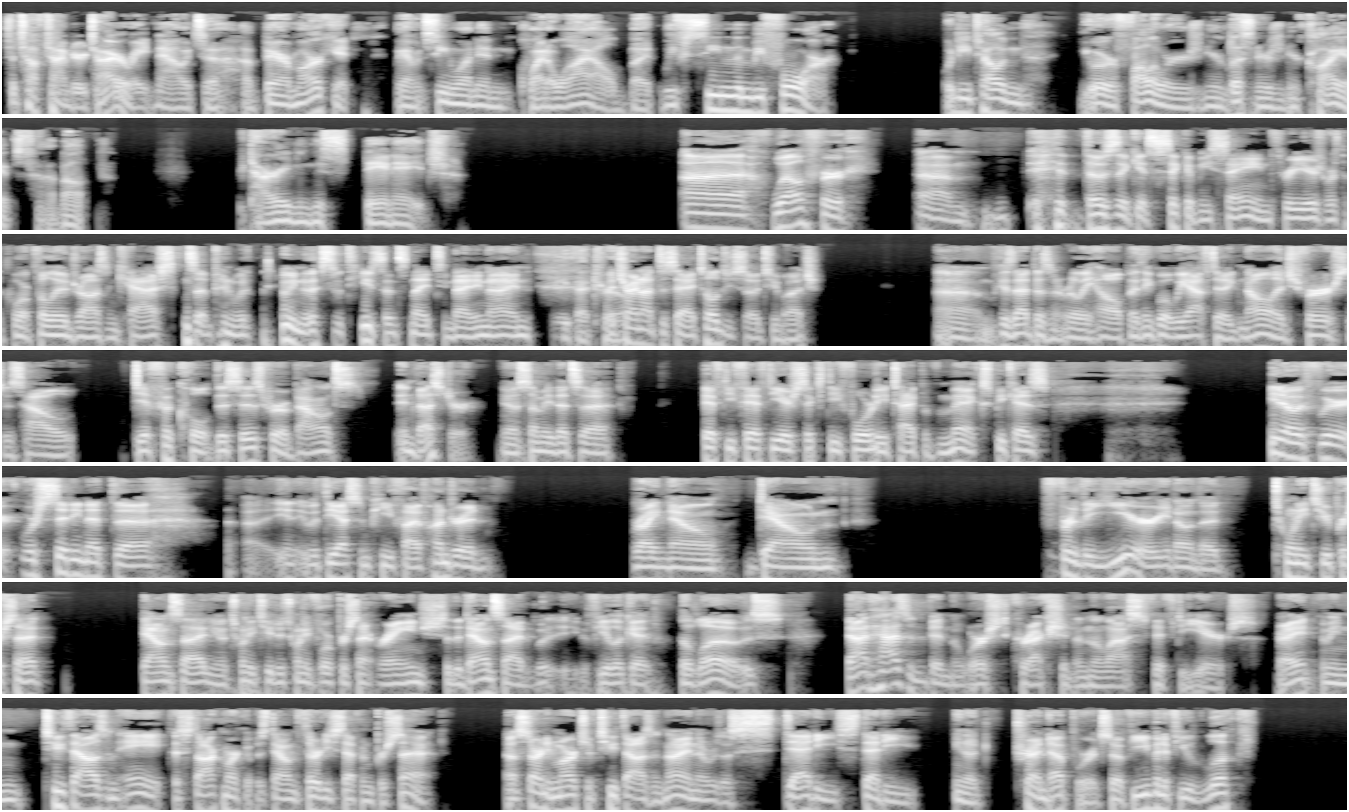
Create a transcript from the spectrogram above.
it's a tough time to retire right now. It's a, a bear market. We haven't seen one in quite a while, but we've seen them before. What are you telling your followers and your listeners and your clients about retiring in this day and age? Uh, well, for um, those that get sick of me saying three years worth of portfolio draws in cash since I've been with, doing this with you since 1999. I try not to say I told you so too much um, because that doesn't really help. I think what we have to acknowledge first is how difficult this is for a balanced investor. You know, somebody that's a 50 50 or 60 40 type of mix because you know if we're we're sitting at the uh, in, with the S&P 500 right now down for the year, you know, the 22% downside, you know, 22 to 24% range to the downside if you look at the lows that hasn't been the worst correction in the last 50 years, right? I mean, 2008, the stock market was down 37%. Now, starting March of 2009, there was a steady, steady, you know, trend upward. So if even if you look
